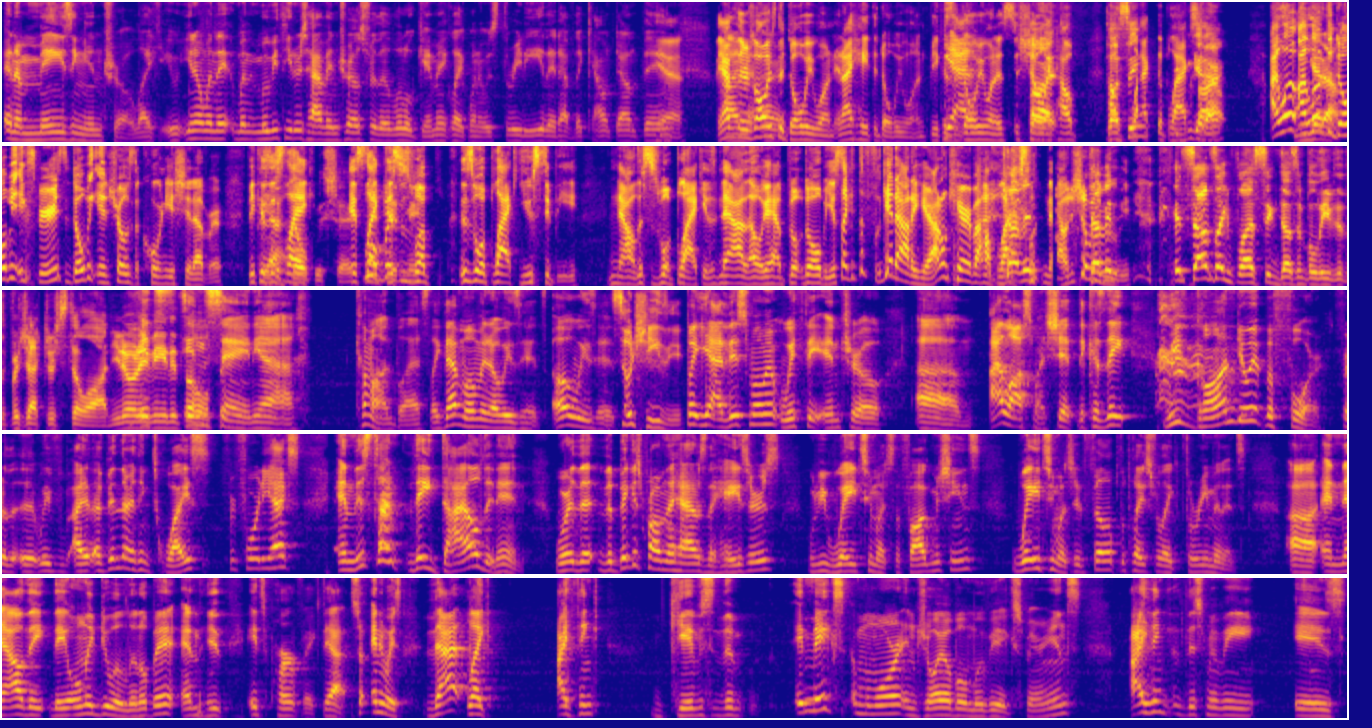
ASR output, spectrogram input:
an amazing intro. Like you know when they when movie theaters have intros for their little gimmick, like when it was 3D, they'd have the countdown thing. Yeah. Yeah, there's always the Dolby one, and I hate the Dolby one because yeah. the Dolby one is to show like how, how black the blacks are. Out. I love I love the out. Dolby experience. The Dolby intro is the corniest shit ever because yeah, it's like it's like this is what this is what black used to be. Now this is what black is now. Oh, we have Dolby. It's like get the get out of here. I don't care about how black look now. Just show Kevin, me the movie. it sounds like Blessing doesn't believe that the projector's still on. You know what it's I mean? It's insane. Yeah. Come on, Bless. Like that moment always hits. Always hits. So cheesy. But yeah, this moment with the intro, um, I lost my shit because they we've gone to it before for the uh, we've I, have been there I think twice for 4DX, and this time they dialed it in. Where the the biggest problem they had was the hazers would be way too much. The fog machines, way too much. It'd fill up the place for like three minutes. Uh, and now they they only do a little bit, and it, it's perfect. Yeah. So, anyways, that like I think gives the it makes a more enjoyable movie experience. I think that this movie is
